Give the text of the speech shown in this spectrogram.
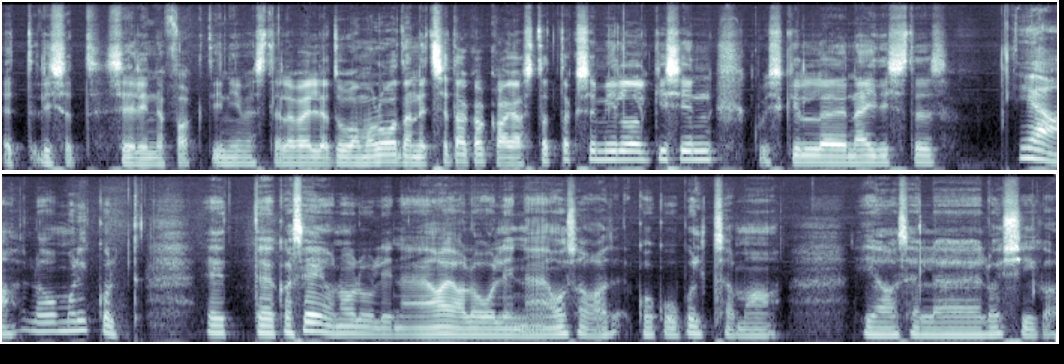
et lihtsalt selline fakt inimestele välja tuua, ma loodan, et seda ka kajastatakse millalgi siin kuskil näidistes. jaa, loomulikult. et ka see on oluline ajalooline osa kogu Põltsamaa ja selle lossiga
